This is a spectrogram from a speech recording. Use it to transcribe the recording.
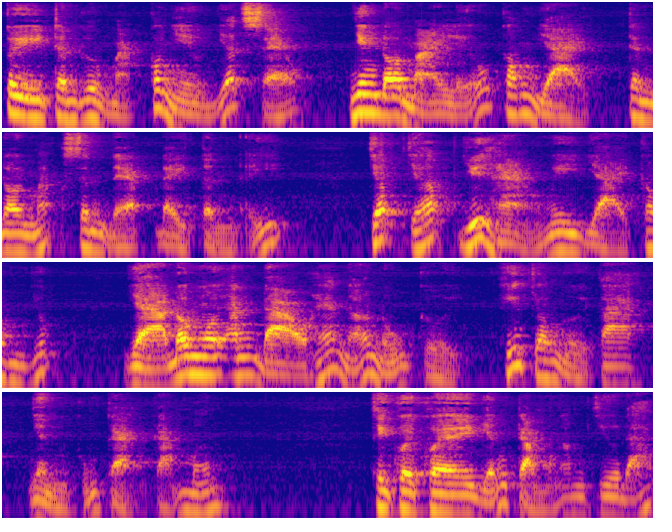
tuy trên gương mặt có nhiều vết sẹo, nhưng đôi mày liễu cong dài, trên đôi mắt xinh đẹp đầy tình ý, chớp chớp dưới hàng mi dài cong dúc, và đôi môi anh đào hé nở nụ cười, khiến cho người ta nhìn cũng càng cảm mến. Thì khuê khuê vẫn trầm ngâm chưa đáp.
